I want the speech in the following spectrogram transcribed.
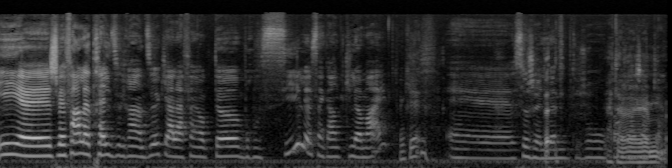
Et euh, je vais faire le trail du Grand-Duc à la fin octobre aussi, le 50 km. OK. Euh, ça, je l'aime toujours. T'as un,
